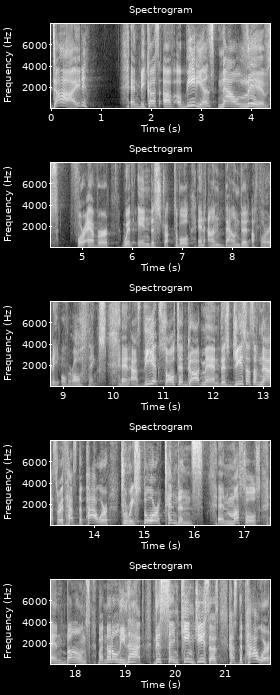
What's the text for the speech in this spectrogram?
died and because of obedience, now lives forever with indestructible and unbounded authority over all things. And as the exalted God man, this Jesus of Nazareth has the power to restore tendons and muscles and bones. But not only that, this same King Jesus has the power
